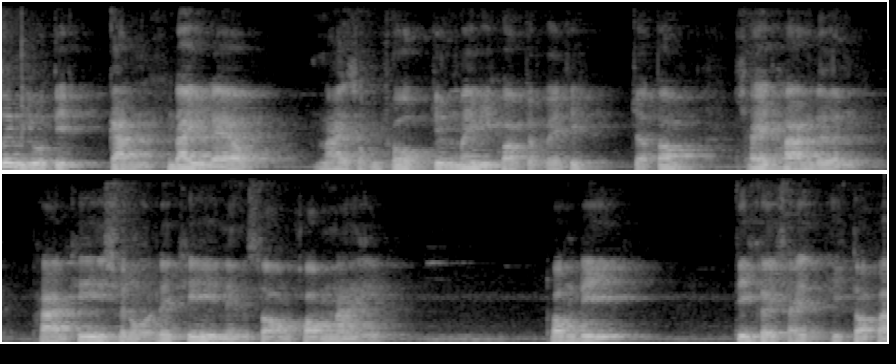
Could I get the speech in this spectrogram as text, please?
ซึ่งอยู่ติดกันได้อยู่แล้ว นายสมโชคจึงไม่มีความจำเป็นที่จะต้องใช้ทางเดิน ผ่านที่โฉนดเลขที่ 12 ของนายทองดี ที่เคยใช้อีกต่อไป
